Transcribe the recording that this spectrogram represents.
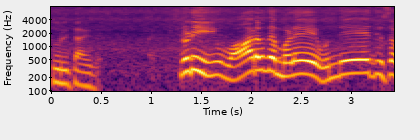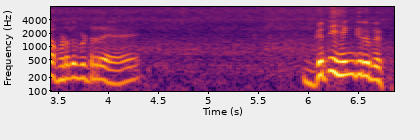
ಸುರಿತಾ ಇದೆ. ನೋಡಿ, ವಾರದ ಮಳೆ ಒಂದೇ ದಿವಸ ಹೊಡೆದು ಬಿಟ್ಟರೆ ಗತಿ ಹೆಂಗಿರಬೇಕು?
